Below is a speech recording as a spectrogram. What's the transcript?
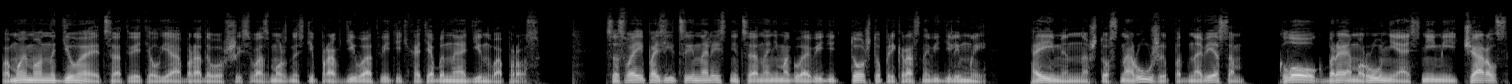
«По-моему, он надевается», — ответил я, обрадовавшись возможности правдиво ответить хотя бы на один вопрос. Со своей позиции на лестнице она не могла видеть то, что прекрасно видели мы, а именно, что снаружи, под навесом, Клоук, Брэм, Руни, а с ними и Чарльз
